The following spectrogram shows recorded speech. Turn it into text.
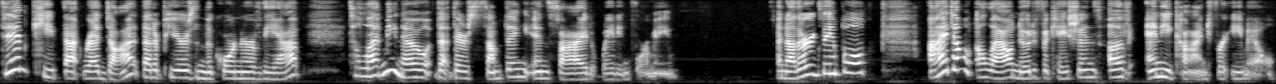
did keep that red dot that appears in the corner of the app to let me know that there's something inside waiting for me. Another example I don't allow notifications of any kind for email.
